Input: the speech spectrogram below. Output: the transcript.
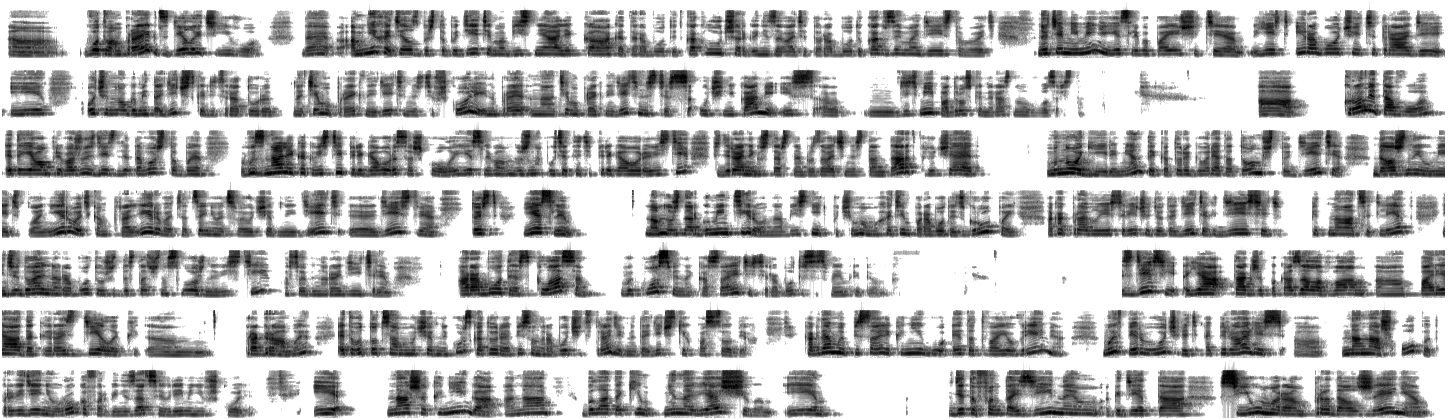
вот вам проект, сделайте его. Да? А мне хотелось бы, чтобы детям объясняли, как это работает, как лучше организовать эту работу, как взаимодействовать. Но тем не менее, если вы поищете, есть и рабочие тетради, и очень много методической литературы на тему проектной деятельности в школе и на, про... на тему проектной деятельности с учениками и с э, детьми и подростками разного возраста. А Кроме того, это я вам привожу здесь для того, чтобы вы знали, как вести переговоры со школой. Если вам нужно будет эти переговоры вести, Федеральный государственный образовательный стандарт включает многие элементы, которые говорят о том, что дети должны уметь планировать, контролировать, оценивать свои учебные э, действия. То есть, если нам нужно аргументированно объяснить, почему мы хотим поработать с группой, а, как правило, если речь идет о детях 10 15 лет индивидуальную работу уже достаточно сложно вести, особенно родителям. А работая с классом, вы косвенно касаетесь и работы со своим ребенком. Здесь я также показала вам а, порядок и разделы эм, программы. Это вот тот самый учебный курс, который описан в рабочей тетради в методических пособиях. Когда мы писали книгу «Это твое время», мы в первую очередь опирались а, на наш опыт проведения уроков организации времени в школе. И наша книга, она была таким ненавязчивым и где-то фантазийным, где-то с юмором, продолжением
